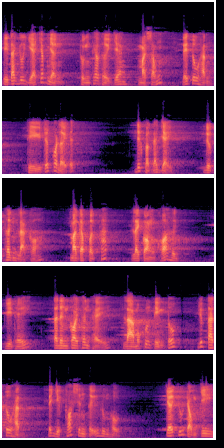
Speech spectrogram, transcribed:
thì ta vui vẻ chấp nhận thuận theo thời gian mà sống để tu hành thì rất có lợi ích. Đức Phật đã dạy, được thân là khó, mà gặp Phật Pháp lại còn khó hơn. Vì thế, ta nên coi thân thể là một phương tiện tốt giúp ta tu hành để vượt thoát sinh tử luân hồi. Chớ chú trọng chi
